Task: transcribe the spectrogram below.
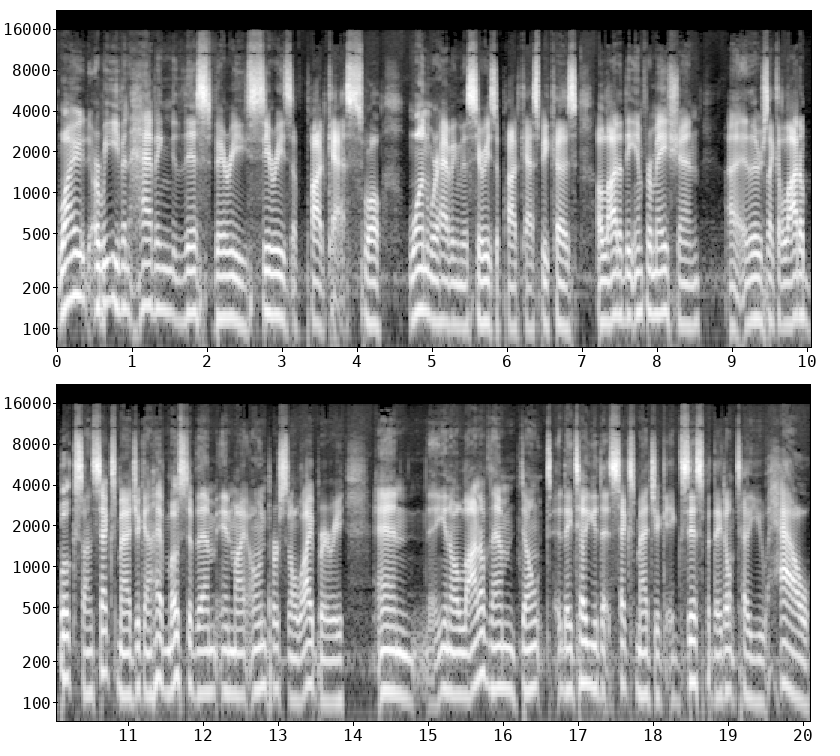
why are we even having this very series of podcasts? Well, one, we're having this series of podcasts because a lot of the information uh, there's like a lot of books on sex magic, and I have most of them in my own personal library. And, you know, a lot of them don't, they tell you that sex magic exists, but they don't tell you how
